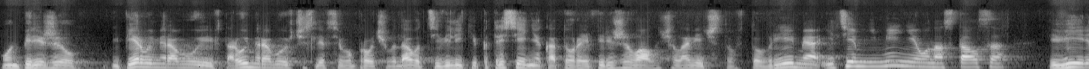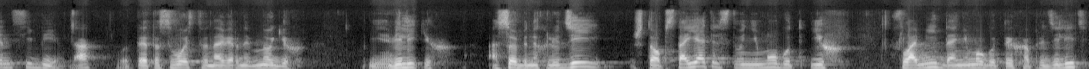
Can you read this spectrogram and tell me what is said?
Он пережил и Первую мировую, и Вторую мировую, в числе всего прочего, да, вот те великие потрясения, которые переживало человечество в то время, и тем не менее он остался верен себе. Да? Вот это свойство, наверное, многих великих, особенных людей, что обстоятельства не могут их сломить, да, не могут их определить.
